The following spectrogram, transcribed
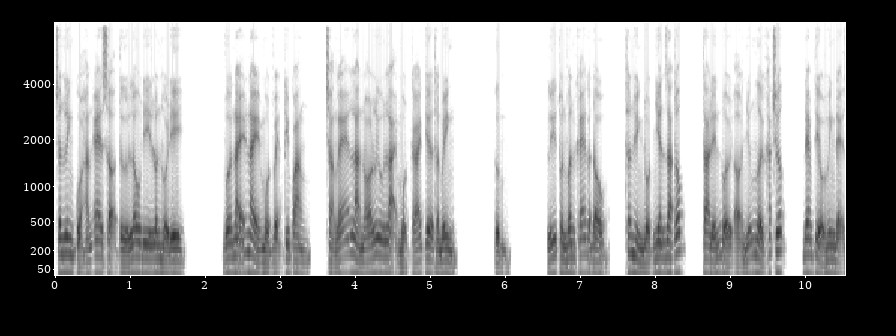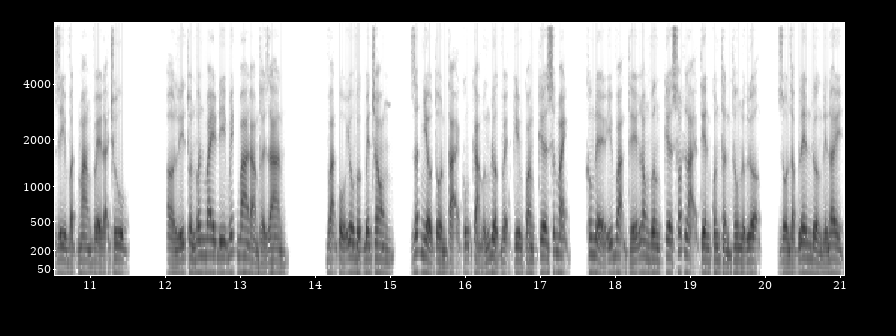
Chân linh của hắn e sợ từ lâu đi luân hồi đi vừa nãy này một vệ kim quang, chẳng lẽ là nó lưu lại một cái kia thần binh? Ừng lý thuần vân khẽ gật đầu, thân hình đột nhiên gia tốc, ta đến đuổi ở những người khác trước, đem tiểu huynh đệ di vật mang về đại chu. Ở lý thuần vân bay đi bích ba đàm thời gian. Vạn cổ yêu vực bên trong, rất nhiều tồn tại cũng cảm ứng được vệ kim quang kia sức mạnh, không để ý vạn thế long vương kia sót lại tiên quân thần thông lực lượng, dồn dập lên đường đến đây.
